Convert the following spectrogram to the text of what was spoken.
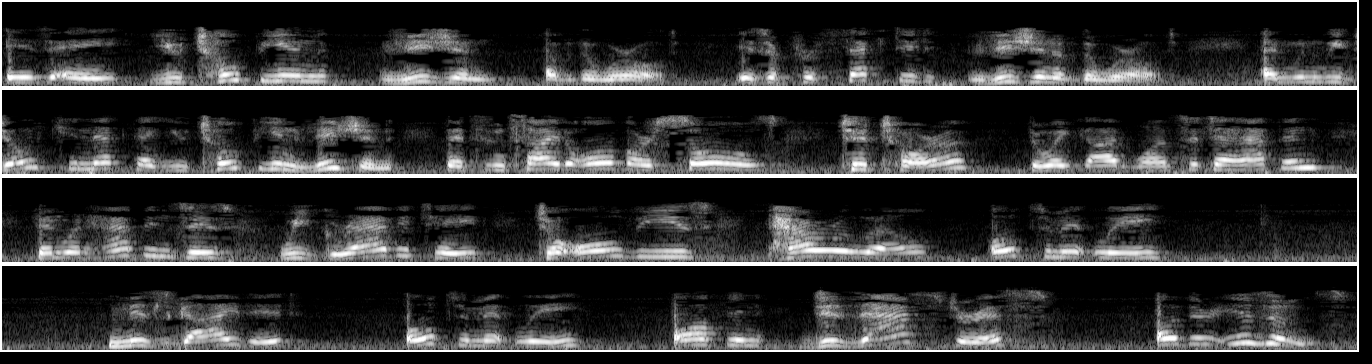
is a utopian vision of the world, is a perfected vision of the world. And when we don't connect that utopian vision that's inside all of our souls to Torah, the way God wants it to happen, then what happens is we gravitate to all these parallel, ultimately misguided, ultimately often disastrous other isms.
